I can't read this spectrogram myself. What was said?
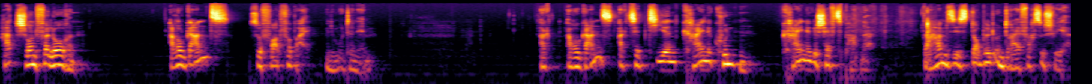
hat schon verloren. Arroganz sofort vorbei mit dem Unternehmen. Arroganz akzeptieren keine Kunden, keine Geschäftspartner. Da haben sie es doppelt und dreifach so schwer.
